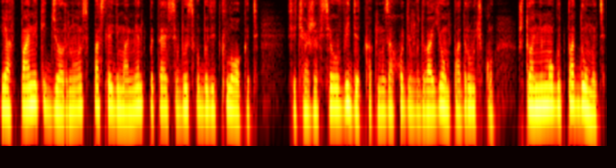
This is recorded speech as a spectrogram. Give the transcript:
Я в панике дернулась в последний момент, пытаясь высвободить локоть. Сейчас же все увидят, как мы заходим вдвоем под ручку, что они могут подумать.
